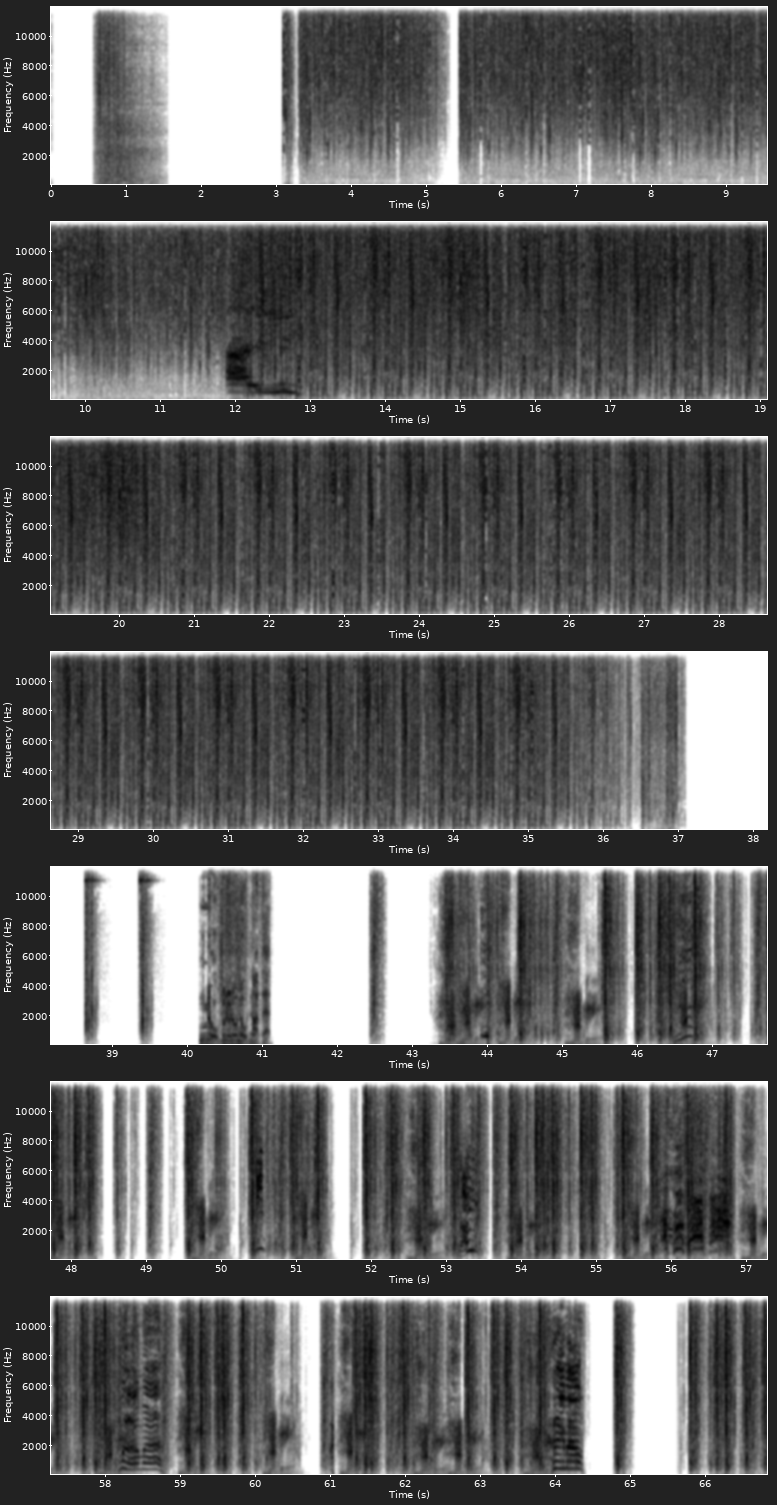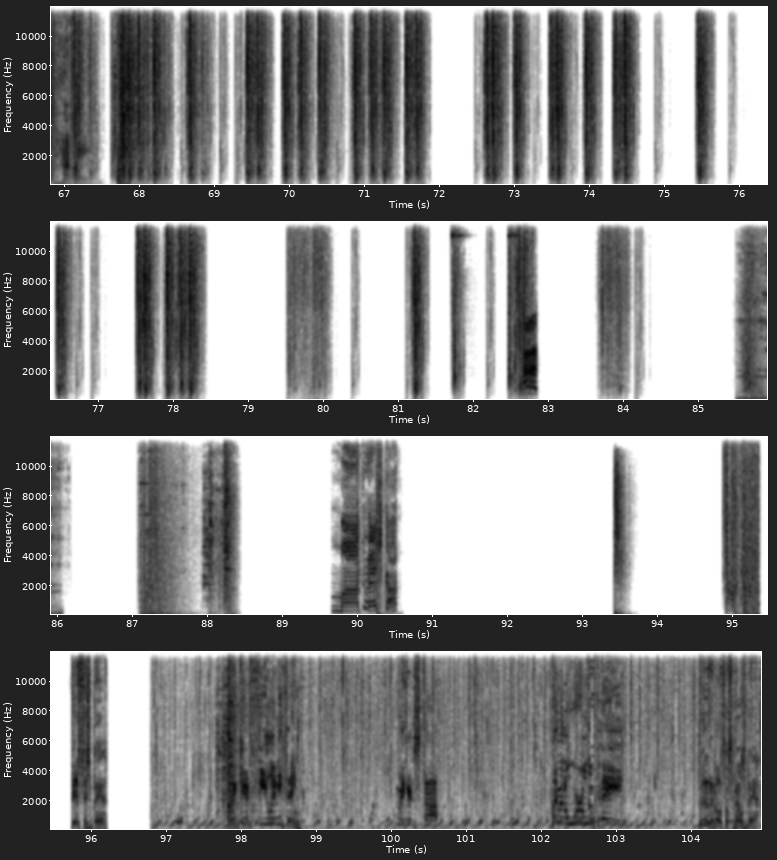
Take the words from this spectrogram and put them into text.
Ow! No, no, no, no, no, not that. Mama! Time out! Матрешка! This is bad. I can't feel anything. Make it stop. I'm in a world of pain. Ugh, it also smells bad.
